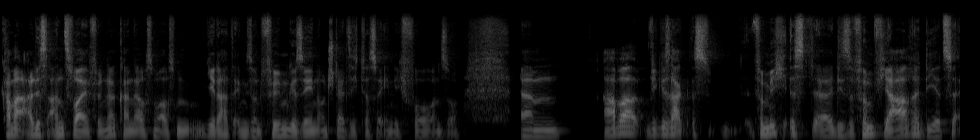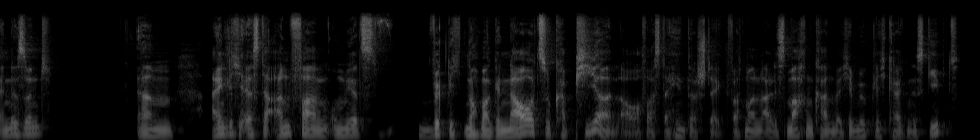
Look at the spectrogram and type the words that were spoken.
Kann man alles anzweifeln, ne? Kann auch so aus dem, jeder hat irgendwie so einen Film gesehen und stellt sich das so ähnlich vor und so. Ähm, aber wie gesagt, es, für mich ist äh, diese fünf Jahre, die jetzt zu Ende sind, ähm, eigentlich erst der Anfang, um jetzt wirklich nochmal genauer zu kapieren, auch was dahinter steckt, was man alles machen kann, welche Möglichkeiten es gibt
